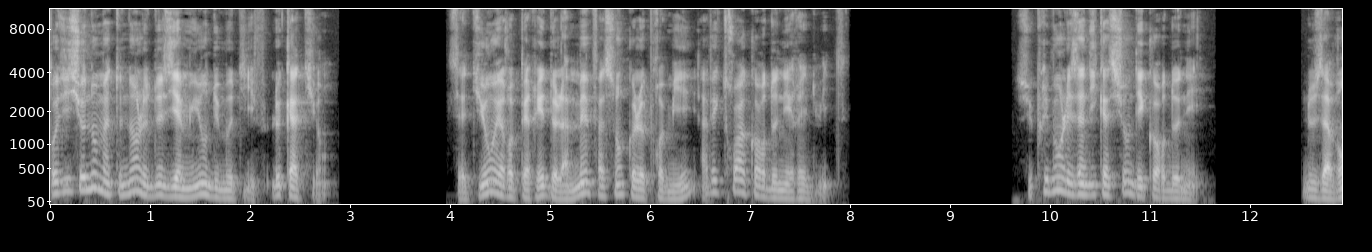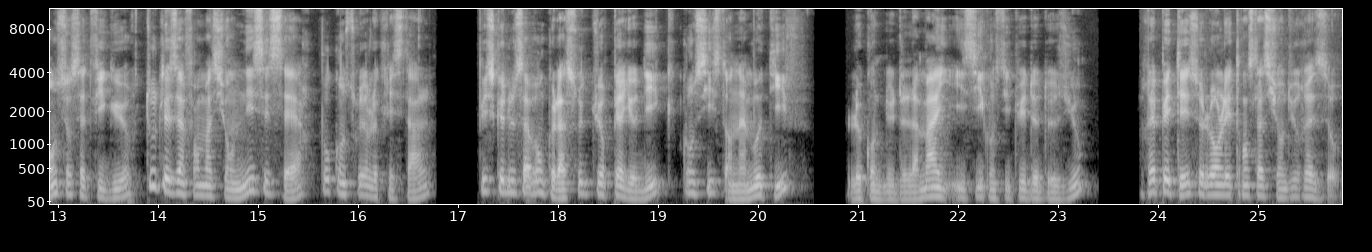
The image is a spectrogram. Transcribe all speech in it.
Positionnons maintenant le deuxième ion du motif, le cation. Cet ion est repéré de la même façon que le premier avec trois coordonnées réduites. Supprimons les indications des coordonnées. Nous avons sur cette figure toutes les informations nécessaires pour construire le cristal puisque nous savons que la structure périodique consiste en un motif, le contenu de la maille ici constitué de deux ions, répété selon les translations du réseau.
